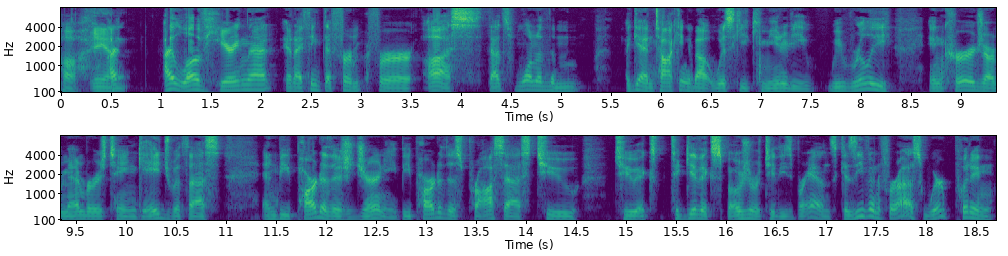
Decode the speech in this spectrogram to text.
Oh, and I, I love hearing that, and I think that for for us, that's one of the again, talking about whiskey community, we really encourage our members to engage with us and be part of this journey, be part of this process to to to give exposure to these brands. Because even for us, we're putting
